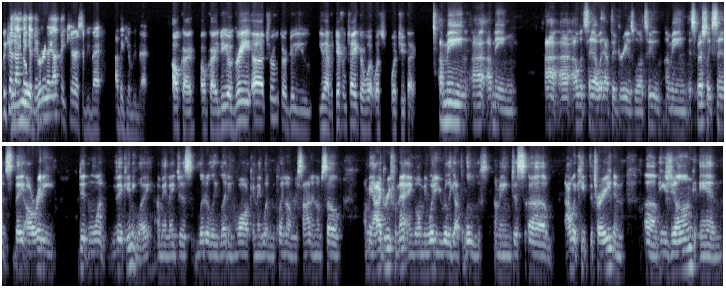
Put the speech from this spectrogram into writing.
because Do I think at the end of the day, I think Caris will be back. I think he'll be back. Okay. Okay. Do you agree, uh, Truth, or do you you have a different take, or what? What's what you think? I mean, I, I mean, I, I, I would say I would have to agree as well too. I mean, especially since they already didn't want Vic anyway. I mean, they just literally let him walk, and they wouldn't plan on resigning him. So, I mean, I agree from that angle. I mean, what do you really got to lose? I mean, just um, I would keep the trade, and um, he's young, and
